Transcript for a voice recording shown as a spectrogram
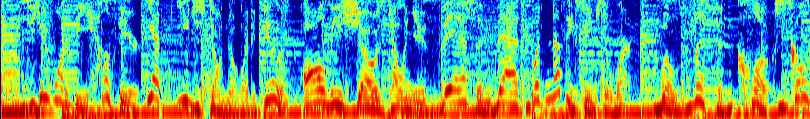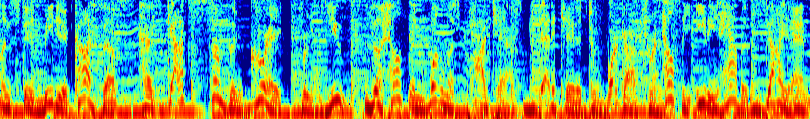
Do you want to be healthier, yet you just don't know what to do? All these shows telling you this and that, but nothing seems to work. Well, listen close. Golden State Media Concepts has got something great for you. The Health and Wellness Podcast dedicated to workout trends, healthy eating habits, diet, and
